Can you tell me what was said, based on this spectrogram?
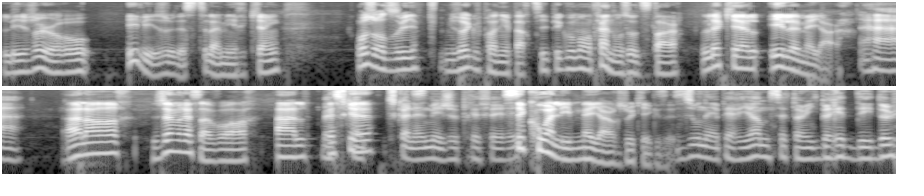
les jeux euro et les jeux de style américain. Aujourd'hui, je veux que vous preniez parti puis que vous montrez à nos auditeurs lequel est le meilleur. Ah, Alors, j'aimerais savoir, Al, ben, est-ce que tu connais mes jeux préférés. c'est quoi les meilleurs jeux qui existent? Dune Imperium, c'est un hybride des deux.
